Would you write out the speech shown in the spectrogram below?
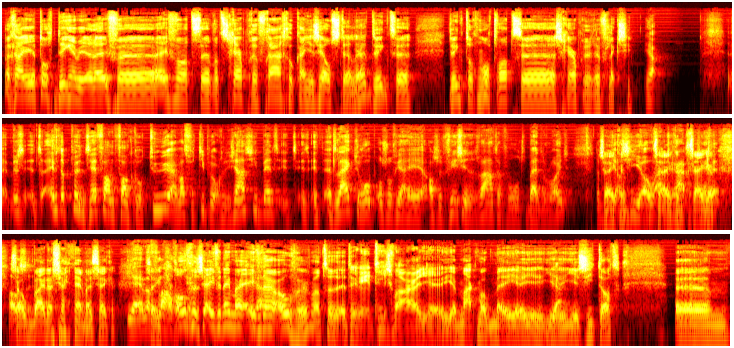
dan ga je toch dingen weer even, even wat, uh, wat scherpere vragen ook aan jezelf stellen. Ja. Dwingt, uh, dwingt toch nog wat uh, scherpere reflectie. Ja, eh, even dat punt hè, van, van cultuur en wat voor type organisatie je bent. Het, het, het, het, lijkt erop alsof jij je als een vis in het water voelt bij Deloitte. Dat zeker, je als CEO zeker, zeker. Zou ook bijna zijn. Nee, maar zeker. Maar zeker. Overigens, even, nee, maar even daarover. Want uh, het, het, is waar. Je, je, maakt me ook mee. Je, je, ja. je ziet dat. Um,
